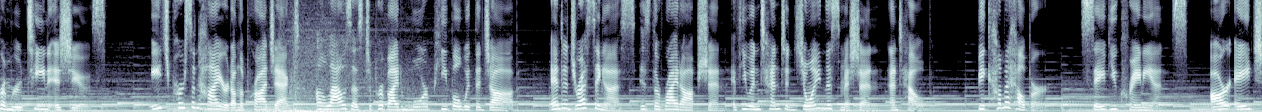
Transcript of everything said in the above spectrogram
from routine issues. Each person hired on the project allows us to provide more people with the job, and addressing us is the right option if you intend to join this mission and help. Become a helper. Save Ukrainians. rh-s.com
